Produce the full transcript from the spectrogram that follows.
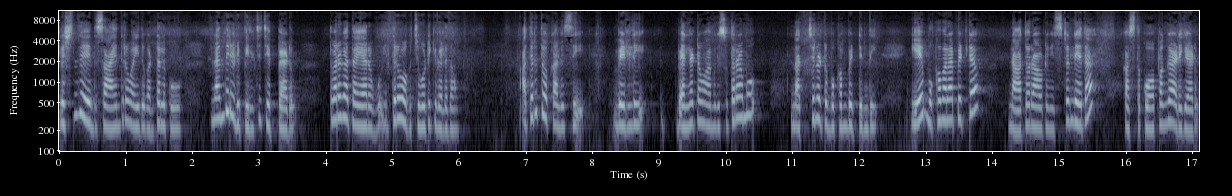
కృష్ణ జయంతి సాయంత్రం ఐదు గంటలకు నందిరుడి పిలిచి చెప్పాడు. త్వరగా తయారవు. ఇద్దరూ ఒక చోటికి వెళదాం. అతనితో కలిసి వెళ్ళి వెళ్ళటం ఆమెకి సుతరాము నచ్చినట్టు ముఖం పెట్టింది. ఏ ముఖం అలా పెట్టావు? నాతో రావటం ఇష్టం లేదా? కాస్త కోపంగా అడిగాడు.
